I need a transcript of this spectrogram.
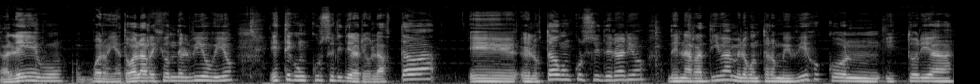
a Levo, bueno, y a toda la región del Bío Bío, este concurso literario, la octava eh, el octavo concurso literario de narrativa me lo contaron mis viejos con historias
